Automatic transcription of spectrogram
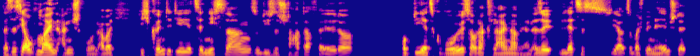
das ist ja auch mein Ansporn. Aber ich könnte dir jetzt nicht sagen, so diese Starterfelder, ob die jetzt größer oder kleiner werden. Also letztes Jahr zum Beispiel in Helmstedt,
